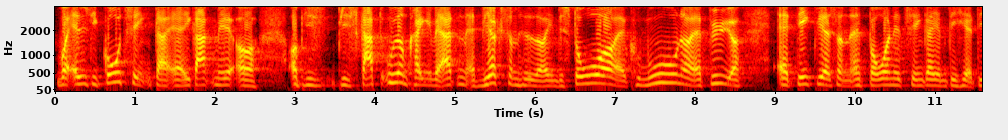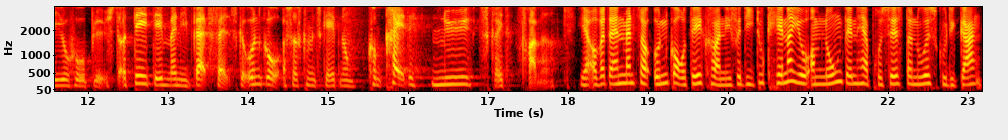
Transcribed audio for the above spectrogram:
hvor alle de gode ting, der er i gang med at, at blive, blive skabt ud omkring i verden af virksomheder, investorer, af kommuner, af byer, at det ikke bliver sådan, at borgerne tænker, jamen det her, det er jo håbløst. Og det er det, man i hvert fald skal undgå, og så skal man skabe nogle konkrete, nye skridt fremad. Ja, og hvordan man så undgår det, Connie, fordi du kender jo om nogen den her proces, der nu er skudt i gang,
